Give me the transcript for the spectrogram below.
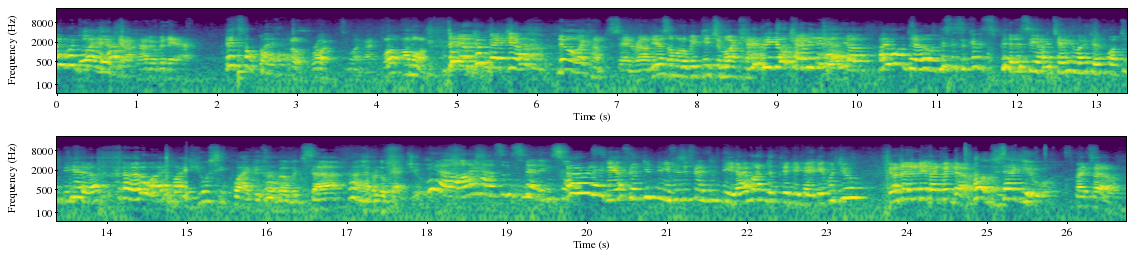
I want my Why, there's your hat. hat over there. That's not my hat. Oh, right, it's my hat. Well, I'm on. Dale, come back here. No, I can't stand around here. Someone will be pinching my There'll cap. be no cabin in here. I want to. This is a conspiracy. I tell you, I don't want to be here. Oh, why am I? If you'll sit quietly for a moment, sir, I'll have a look at you. Here, I have some smelling salts. Oh, lady, a friend indeed is a friend indeed. I wonder, pretty lady, would you? Don't let her near that window. Oh, is that you? Quite so.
